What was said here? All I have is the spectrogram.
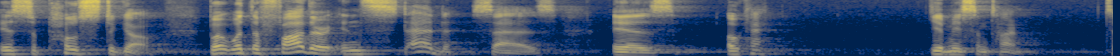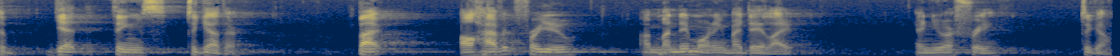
is supposed to go. But what the father instead says is okay, give me some time to get things together. But I'll have it for you on Monday morning by daylight, and you are free to go.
